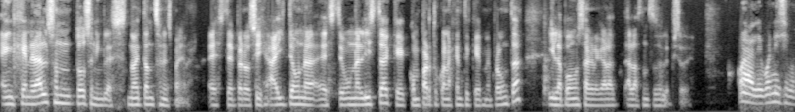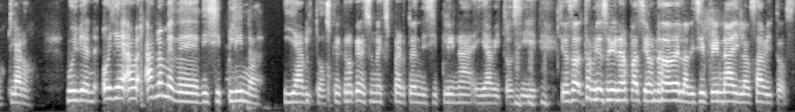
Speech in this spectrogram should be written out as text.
En general son todos en inglés, no hay tantos en español. Este, pero sí, ahí tengo una, este, una lista que comparto con la gente que me pregunta y la podemos agregar a, a las notas del episodio. Órale, buenísimo, claro. Muy bien. Oye, há- háblame de disciplina y hábitos, que creo que eres un experto en disciplina y hábitos. Y yo también soy una apasionada de la disciplina y los hábitos.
